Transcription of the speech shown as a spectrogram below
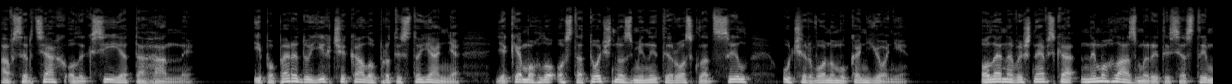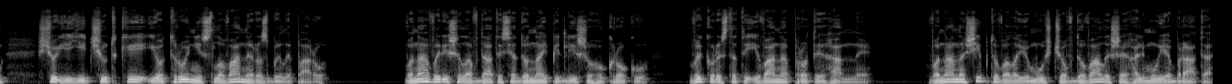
а в серцях Олексія та Ганни. І попереду їх чекало протистояння, яке могло остаточно змінити розклад сил у Червоному каньйоні. Олена Вишневська не могла змиритися з тим, що її чутки і отруйні слова не розбили пару. Вона вирішила вдатися до найпідлішого кроку – використати Івана проти Ганни. Вона нашіптувала йому, що вдова лише гальмує брата,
